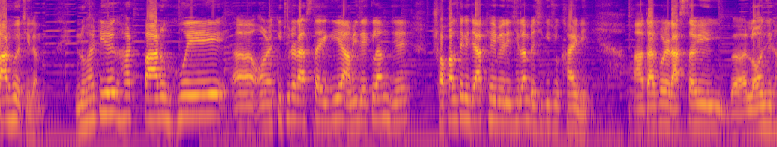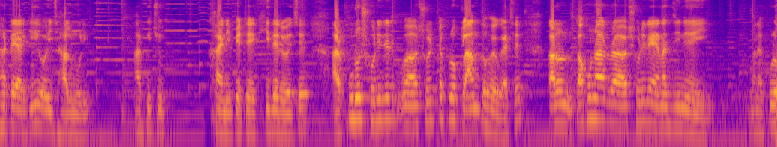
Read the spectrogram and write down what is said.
পার হয়েছিলাম। নৈহাটি হয়ে ঘাট পার হয়ে অনেক কিছুটা রাস্তা এগিয়ে আমি দেখলাম যে সকাল থেকে যা খেয়ে বেরিয়েছিলাম, বেশি কিছু খাইনি। তারপরে রাস্তায় ওই লঞ্চ ঘাটে আর কি, ওই ঝালমুড়ি আর কিছু খাইনি পেটে খিদে রয়েছে, আর পুরো শরীরের শরীরটা পুরো ক্লান্ত হয়ে গেছে। কারণ তখন আর শরীরে এনার্জি নেই মানে পুরো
